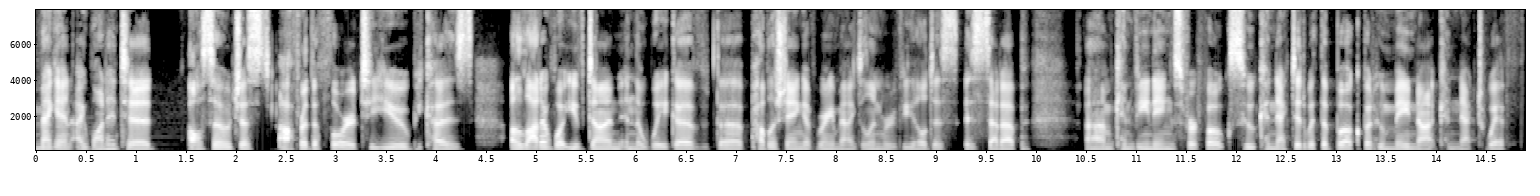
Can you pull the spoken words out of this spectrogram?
Meggan, I wanted to also just offer the floor to you because a lot of what you've done in the wake of the publishing of Mary Magdalene Revealed is is set up um, convenings for folks who connected with the book, but who may not connect with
